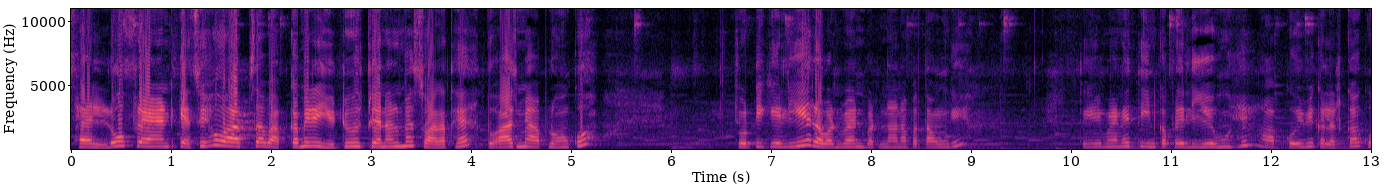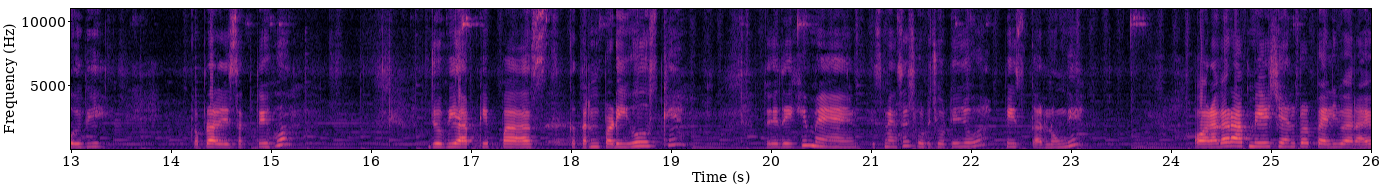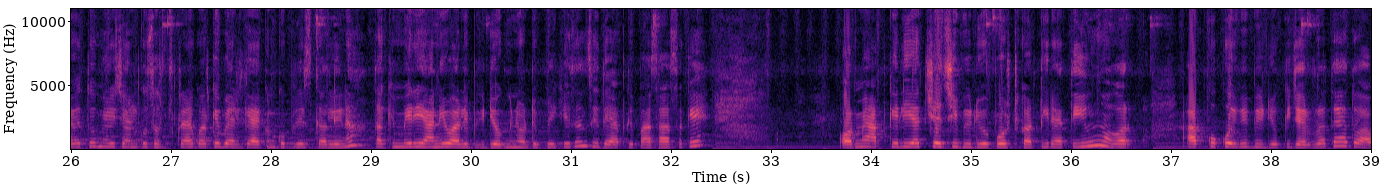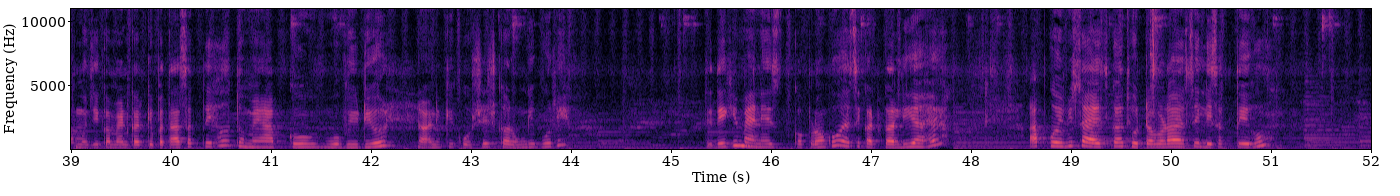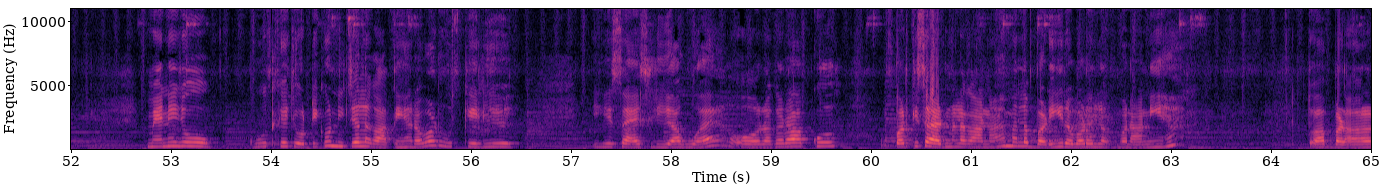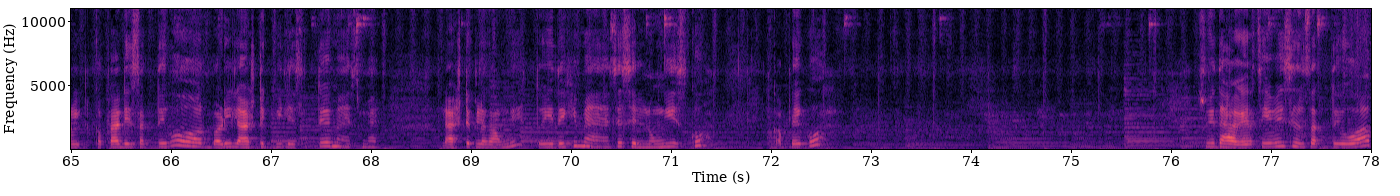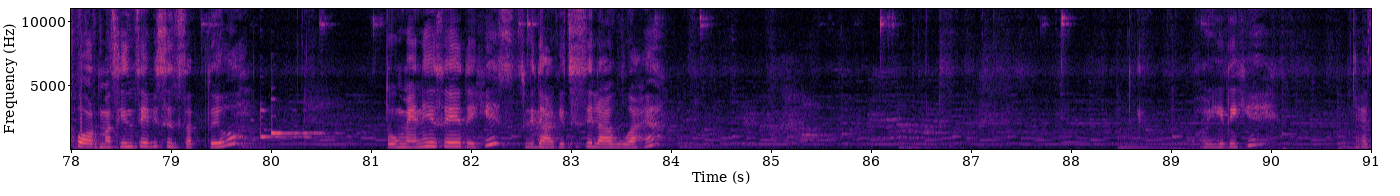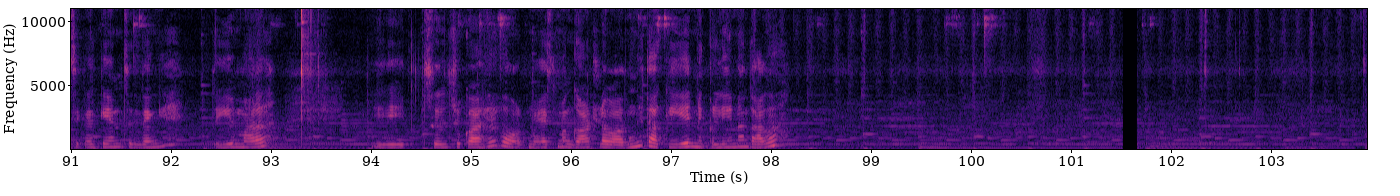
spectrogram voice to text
Hello friend, कैसे हो आप सब? आपका मेरे यूट्यूब चैनल में स्वागत है। तो आज मैं आप लोगों को चोटी के लिए रबर बैंड बनाना बताऊँगी। तो ये मैंने तीन कपड़े लिए हुए हैं। आप कोई भी कलर का कोई भी कपड़ा ले सकते हो। जो भी आपके पास कतरन पड़ी हो उसके। तो ये देखिए, मैं इसमें से छोटे छोटे जो है, पीस कर लूँगी। और अगर आप मेरे चैनल पर पहली बार आए हो तो मेरे चैनल को सब्सक्राइब करके बेल के आइकन को प्रेस कर लेना ताकि मेरी आने वाली वीडियो की नोटिफिकेशन सीधे आपके पास आ सके। और मैं आपके लिए अच्छी अच्छी वीडियो पोस्ट करती रहती हूँ। अगर आपको कोई भी वीडियो की ज़रूरत है तो आप मुझे कमेंट करके बता सकते हो। तो मैं आपको वो वीडियो लाने की कोशिश करूँगी पूरी। तो देखिए, मैंने इस कपड़ों को ऐसे कट कर लिया है। आप कोई भी साइज़ का छोटा बड़ा ऐसे ले सकते हो। मैंने जो गूथ के चोटी को नीचे लगाते हैं रबड़, उसके लिए ये साइज़ लिया हुआ है। और अगर आपको ऊपर की साइड में लगाना है मतलब बड़ी रबड़ बनानी है तो आप बड़ा कपड़ा ले सकते हो और बड़ी लास्टिक भी ले सकते हो। मैं इसमें लास्टिक लगाऊँगी। तो ये देखिए, मैं ऐसे सिल लूँगी इसको, कपड़े को। सुई धागे से भी सिल सकते हो आप और मशीन से भी सिल सकते हो। तो मैंने इसे, देखिए सुई धागे से सिला हुआ है। और ये देखिए, ऐसे करके हम सिल देंगे। तो ये हमारा, ये सिल चुका है और मैं इसमें गांठ लगा दूँगी ताकि ये निकले ना धागा।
